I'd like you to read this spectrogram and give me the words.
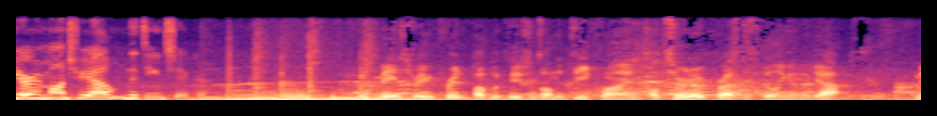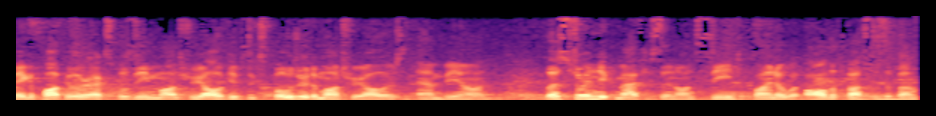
Here in Montreal, Nadine Shaker. With mainstream print publications on the decline, alternative press is filling in the gaps. Mega popular Expozine Montreal gives exposure to Montrealers and beyond. Let's join Nick Mathewson on scene to find out what all the fuss is about.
